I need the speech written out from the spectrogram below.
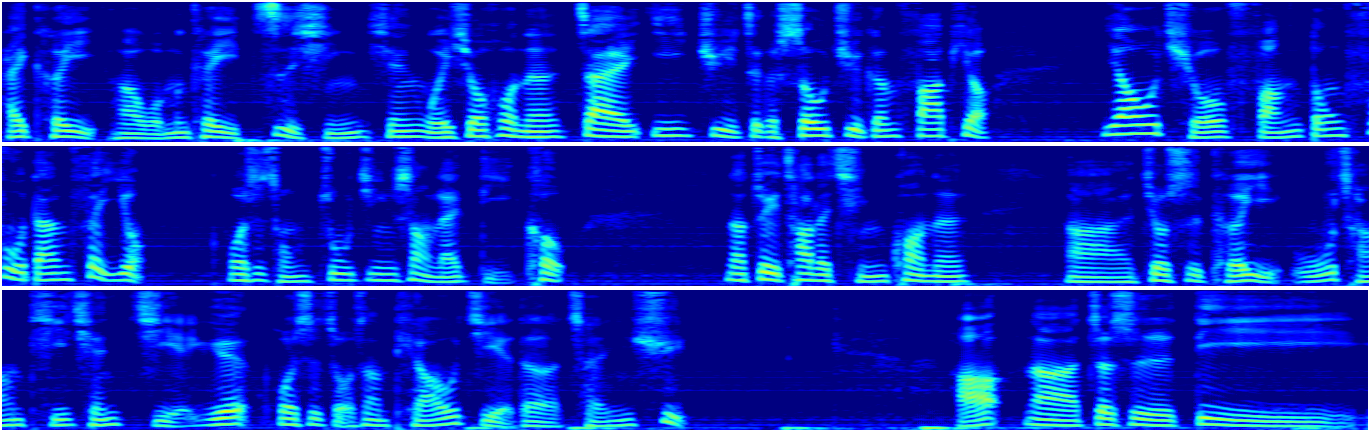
还可以啊，我们可以自行先维修后呢，再依据这个收据跟发票，要求房东负担费用，或是从租金上来抵扣。那最差的情况呢？啊，就是可以无偿提前解约，或是走上调解的程序。好，那这是第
